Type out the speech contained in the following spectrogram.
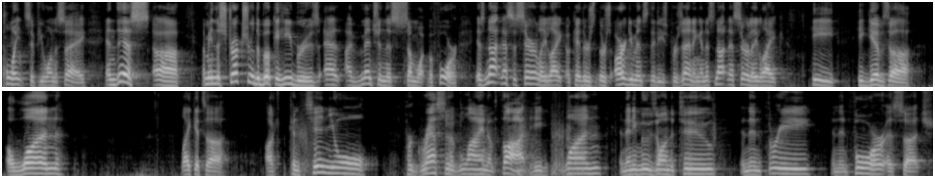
points, if you want to say. And this, uh, I mean, the structure of the book of Hebrews, as I've mentioned this somewhat before, is not necessarily like, okay, there's, there's arguments that he's presenting, and it's not necessarily like he, he gives a, a one, like it's a, a continual progressive line of thought. He one, and then he moves on to two, and then three, and then four as such.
